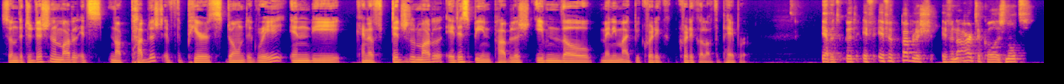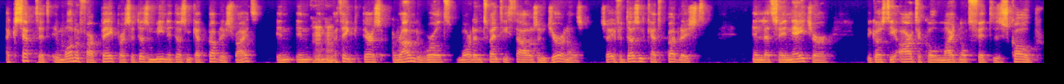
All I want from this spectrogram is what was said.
So in the traditional model, it's not published if the peers don't agree. In the kind of digital model, it is being published, even though many might be critic, critical of the paper. Yeah, but but if if a publish if an article is not accepted in one of our papers, it doesn't mean it doesn't get published, right? In in, mm-hmm. in I think there's around the world more than twenty thousand journals. So if it doesn't get published in let's say Nature, because the article might not fit the scope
